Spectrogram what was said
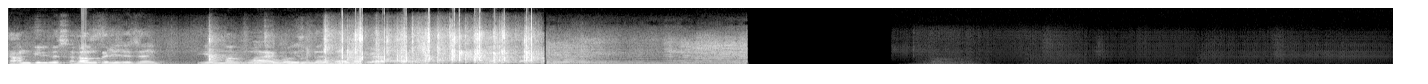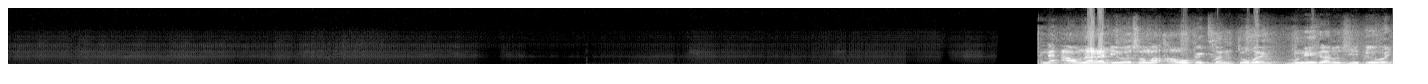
કામગીરીને સલામ કરીએ છીએ સાહેબ. એ અમારું અને આવનારા દિવસોમાં આવું કંઈક બનતું હોય ગુનેગારો જે કંઈ હોય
